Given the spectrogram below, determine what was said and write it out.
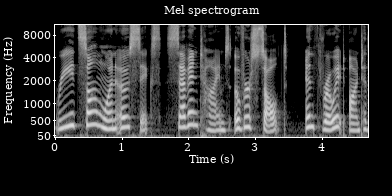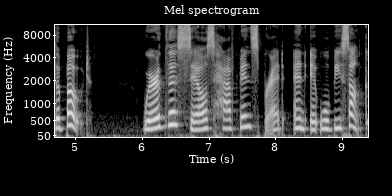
read Psalm 106 seven times over salt and throw it onto the boat, where the sails have been spread, and it will be sunk.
